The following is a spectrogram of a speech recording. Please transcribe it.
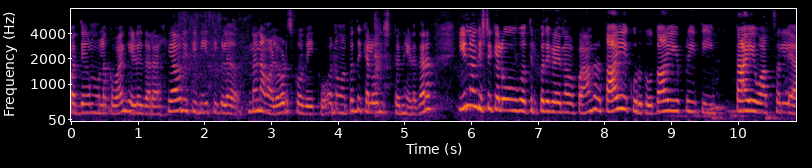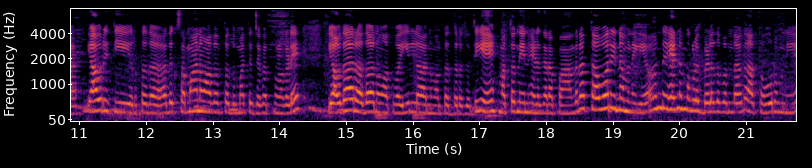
ಪದ್ಯಗಳ ಮೂಲಕವಾಗಿ ಹೇಳಿದ್ದಾರೆ ಯಾವ ರೀತಿ ನೀತಿಗಳನ್ನ ನಾವು ಅಳವಡಿಸ್ಕೋಬೇಕು ಅನ್ನುವಂಥದ್ದು ಕೆಲವೊಂದಿಷ್ಟನ್ನು ಹೇಳಿದ್ದಾರೆ ಇನ್ನೊಂದಿಷ್ಟು ಕೆಲವು ತ್ರಿಪದಿಗಳೇನವಪ್ಪ ಅಂದ್ರೆ ತಾಯಿ ಕುರಿತು ತಾಯಿ ಪ್ರೀತಿ ತಾಯಿ ವಾತ್ಸಲ್ಯ ಯಾವ ರೀತಿ ಇರ್ತದೆ, ಅದಕ್ಕೆ ಸಮಾನವಾದಂಥದ್ದು ಮತ್ತು ಜಗತ್ತಿನೊಳಗಡೆ ಯಾವ್ದಾರು ಅದಾನೋ ಅಥವಾ ಇಲ್ಲ ಅನ್ನುವಂಥದ್ದರ ಜೊತೆಗೆ ಮತ್ತೊಂದೇನು ಹೇಳಿದಾರಪ್ಪ ಅಂದ್ರೆ ತವರಿನ ಮನೆಗೆ ಒಂದು ಹೆಣ್ಣು ಮಗಳು ಬೆಳೆದು ಬಂದಾಗ ಆ ತವರು ಮನೆಯ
